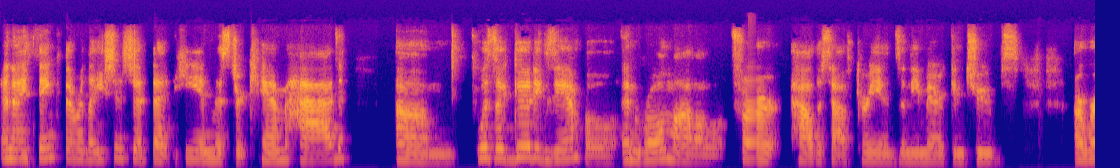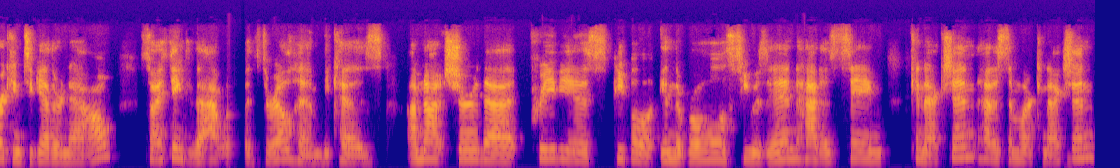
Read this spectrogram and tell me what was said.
And I think the relationship that he and Mr. Kim had um, was a good example and role model for how the South Koreans and the American troops are working together now. So I think that would thrill him because I'm not sure that previous people in the roles he was in had a same connection, had a similar connection.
